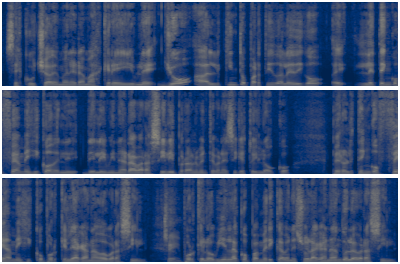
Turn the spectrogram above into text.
se escucha de manera más creíble. Yo al quinto partido le digo, eh, le tengo fe a México de, de eliminar a Brasil y probablemente me van a decir que estoy loco, pero le tengo fe a México porque le ha ganado Brasil. Sí. Porque lo vi en la Copa América Venezuela ganándole a Brasil.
